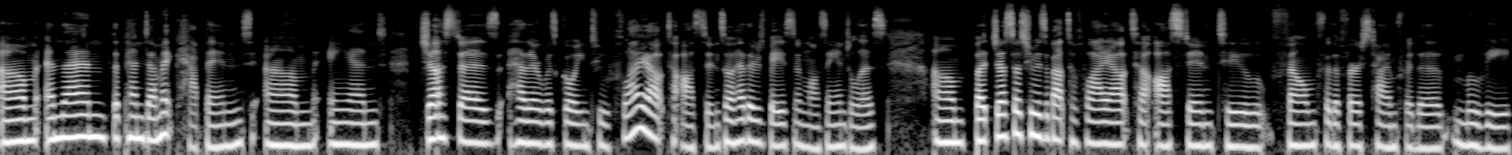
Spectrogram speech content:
Um, and then the pandemic happened. Um, and just as Heather was going to fly out to Austin, so Heather's based in Los Angeles, um, but just as she was about to fly out to Austin to film for the first time for the movie,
